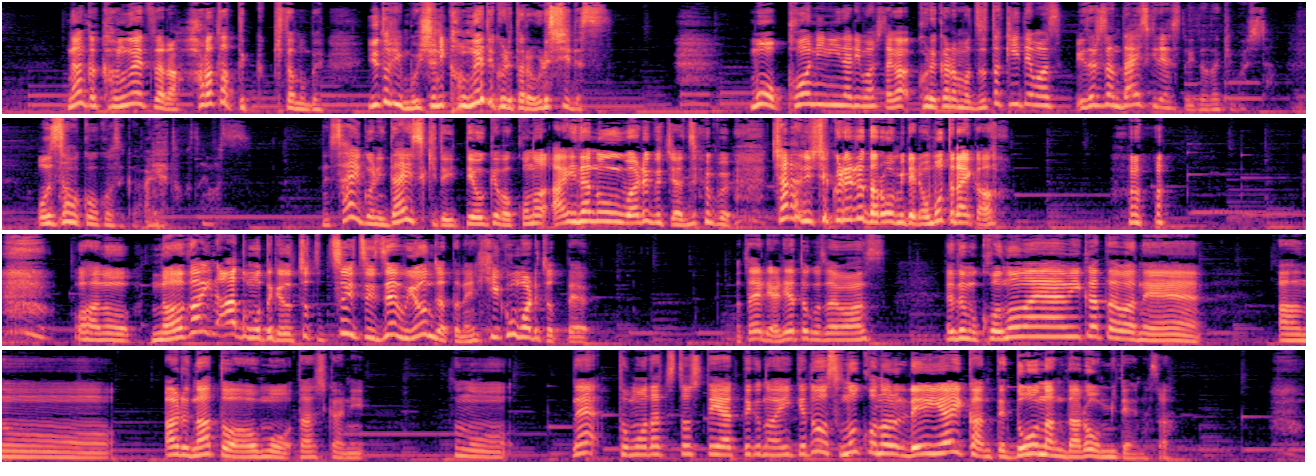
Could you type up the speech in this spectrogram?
なんか考えてたら腹立ってきたのでゆとりも一緒に考えてくれたら嬉しいです。もう公認になりましたがこれからもずっと聞いてます。ゆとりさん大好きですといただきました。おじさんは高校生からありがとうございます、最後に大好きと言っておけばこの間の悪口は全部チャラにしてくれるだろうみたいに思ってないか？あの、長いなと思ったけど、ちょっとついつい全部読んじゃったね。引き込まれちゃって。お便りありがとうございます。いや、でもこの悩み方はね、あのあるなとは思う確かにそのね友達としてやっていくのはいいけどその子の恋愛観ってどうなんだろう？みたいなさ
